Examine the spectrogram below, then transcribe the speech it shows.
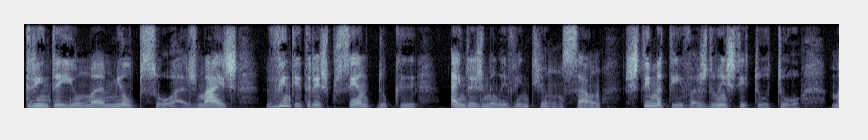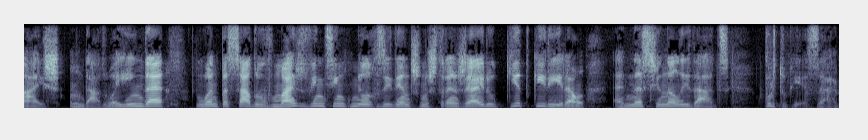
31 mil pessoas, mais 23% do que em 2021. São estimativas do Instituto. Mais um dado ainda: o ano passado houve mais de 25 mil residentes no estrangeiro que adquiriram a nacionalidade portuguesa.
